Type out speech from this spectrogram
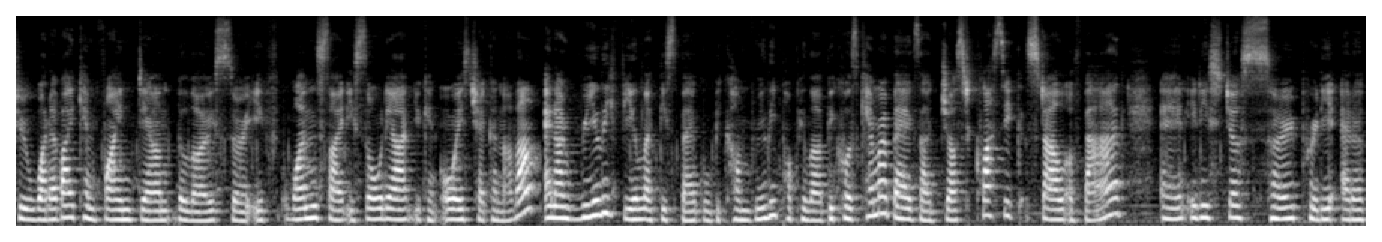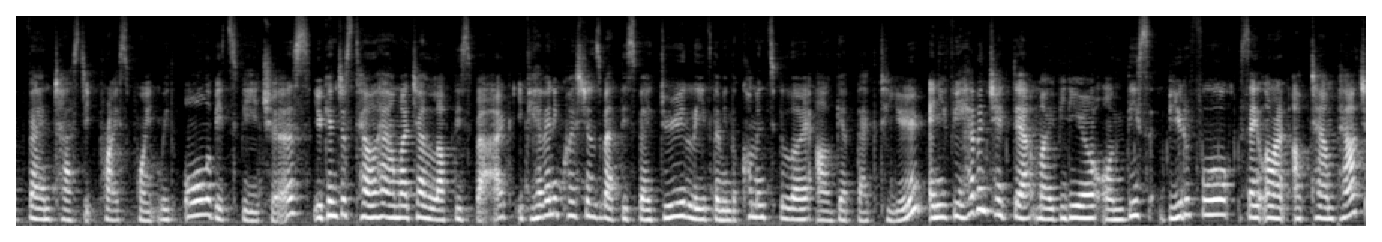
to whatever I can find down below. So if one site is sold out, you can always check another. And I really feel like this bag will become really popular because camera bags are just classic style of bag and it is just so pretty at a fantastic price point with all of its features features. You can just tell how much I love this bag. If you have any questions about this bag, do leave them in the comments below. I'll get back to you. And if you haven't checked out my video on this beautiful St. Laurent Uptown pouch,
